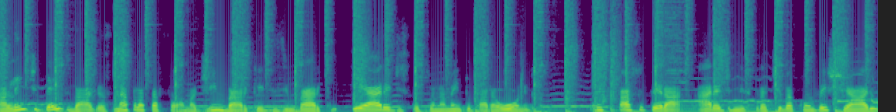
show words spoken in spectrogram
Além de 10 vagas na plataforma de embarque e desembarque e área de estacionamento para ônibus, o espaço terá área administrativa com vestiário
